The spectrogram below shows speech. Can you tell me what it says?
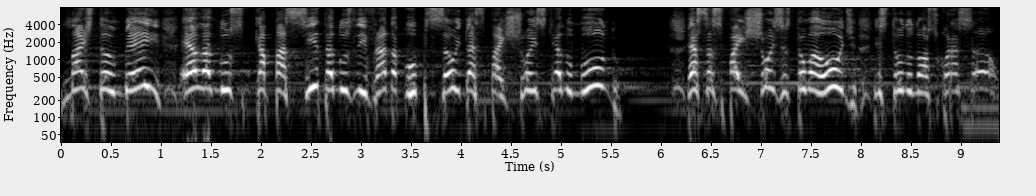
mas também ela nos capacita a nos livrar da corrupção e das paixões que há no mundo. Essas paixões estão aonde? Estão no nosso coração.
